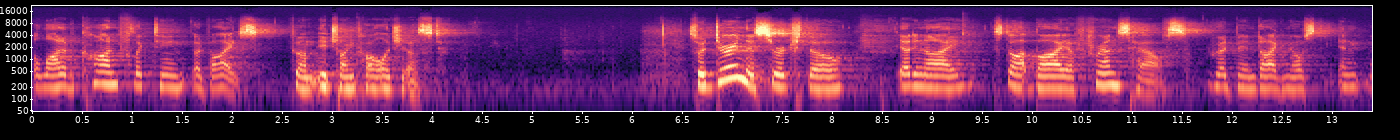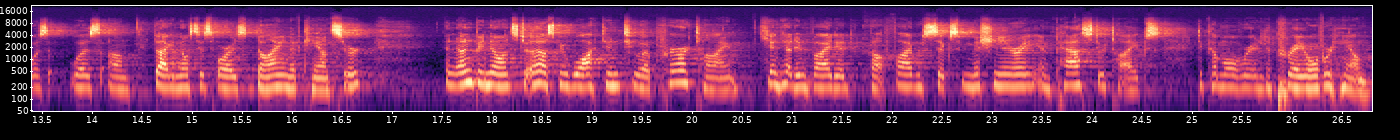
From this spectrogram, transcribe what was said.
a lot of conflicting advice from each oncologist. So during this search, though, Ed and I stopped by a friend's house who had been diagnosed and was, was um, diagnosed as far as dying of cancer. And unbeknownst to us, we walked into a prayer time. Ken had invited about five or six missionary and pastor types to come over and to pray over him.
